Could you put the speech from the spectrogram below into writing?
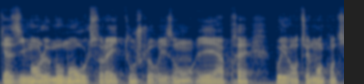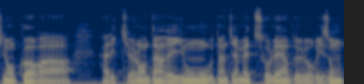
quasiment le moment où le soleil touche l'horizon et après, ou éventuellement quand il est encore à, à l'équivalent d'un rayon ou d'un diamètre solaire de l'horizon.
